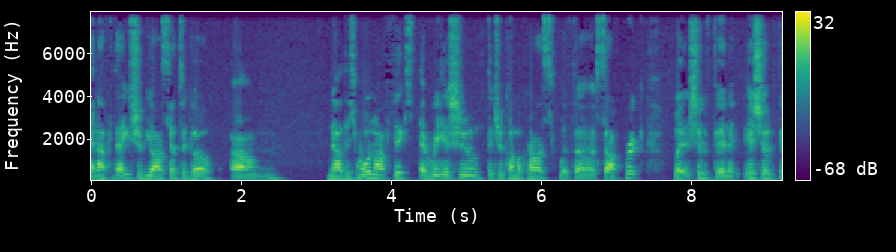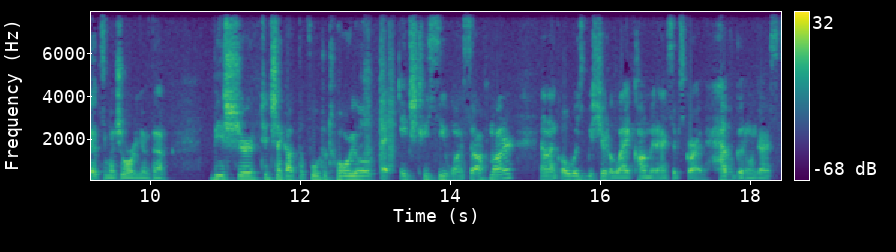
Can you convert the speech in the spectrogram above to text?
and after that, you should be all set to go. Um, now, this will not fix every issue that you come across with uh, SoftBrick, but it should fit. It should fix the majority of them. Be sure to check out the full tutorial at HTC One softModder, and like always, be sure to like, comment, and subscribe. Have a good one, guys.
